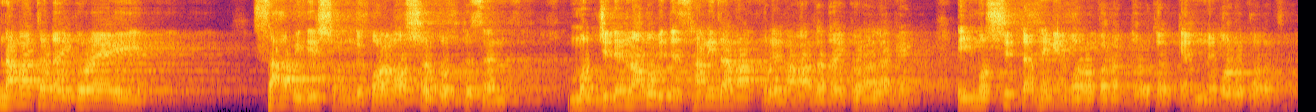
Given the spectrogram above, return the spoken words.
নামাজ আদায় করে সাহাবিদের সঙ্গে পরামর্শ করতেছেন মসজিদের নববীতে সানি জামাত করে নামাজ আদায় করা লাগে। এই মসজিদটা ভেঙে বড় করার দরকার কেমনে বড় করা যায়?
